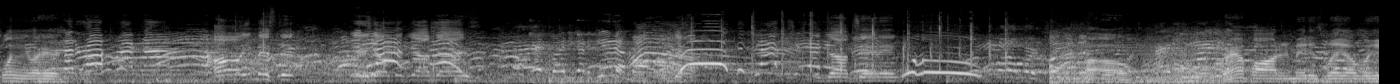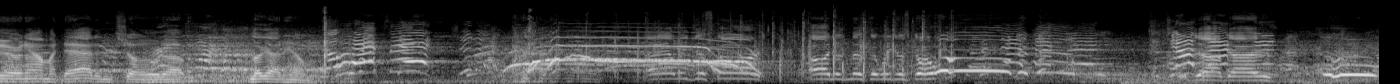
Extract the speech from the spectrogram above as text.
playing right here. Cut her off, Ragnar. Oh, he missed it. There you go. Good job, guys. Okay, buddy, you gotta get it. Oh, good job. Oh, good job, Channing. Good job, Channing. Woohoo! Uh-oh. Grandpa done made his way over here. And now my dad done showed up. Look at him. Go, Paxton. And we just scored. Oh, I just missed it. We just scored. Woohoo! Good job. Good Good job, job, guys. Woohoo!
